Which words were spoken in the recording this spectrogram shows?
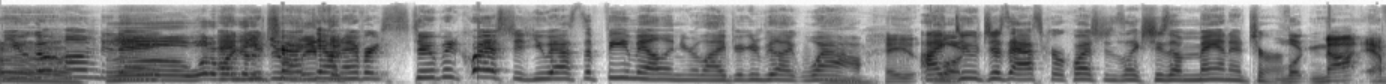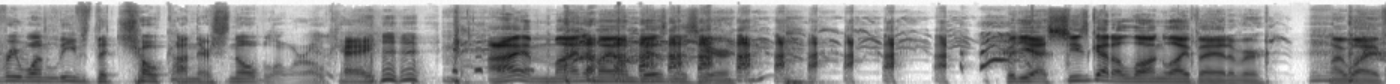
if you go oh. home today Oh, what am I and gonna you do? track Leave down the- every stupid question you ask the female in your life, you're gonna be like, "Wow, mm. Hey, I look. do just ask her questions like she's a manager." Look, not everyone leaves the choke on their snowblower, okay? I am minding my own business here. but yes, she's got a long life ahead of her. My wife.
